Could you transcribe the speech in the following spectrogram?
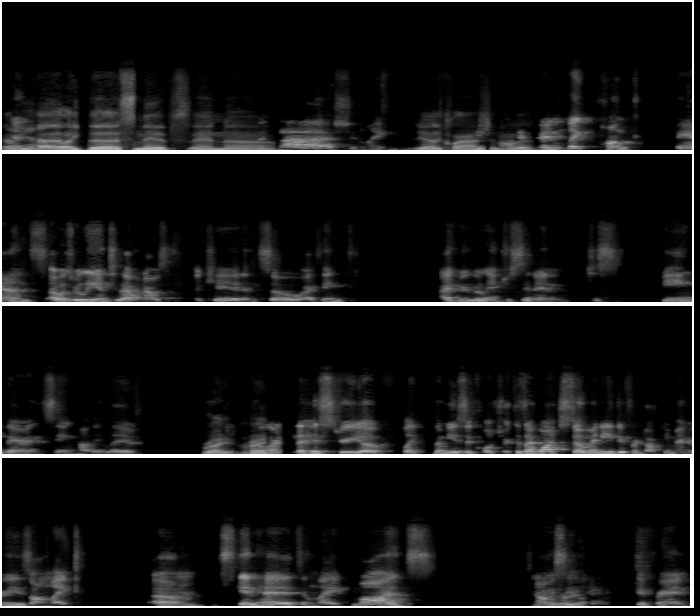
oh and yeah, like the Smiths and the uh, Clash, and like yeah, the Clash and all that. different like punk bands. I was really into that when I was a kid, and so I think I'd be really interested in just being there and seeing how they live. Right, right. learn the history of like the music culture because I've watched so many different documentaries on like um, skinheads and like mods, and obviously Right. like different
